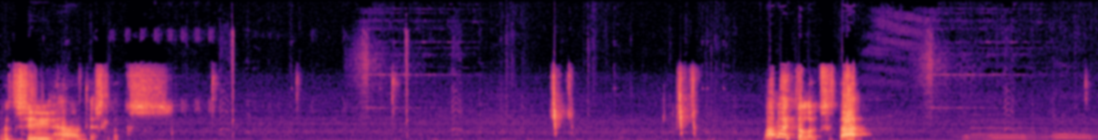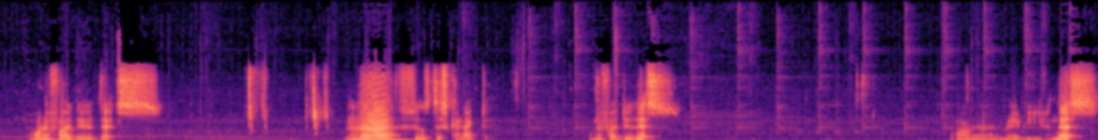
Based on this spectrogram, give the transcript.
Let's see how this looks. I like the looks of that. What if I do this? Nah, it feels disconnected. What if I do this? Or maybe even this?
